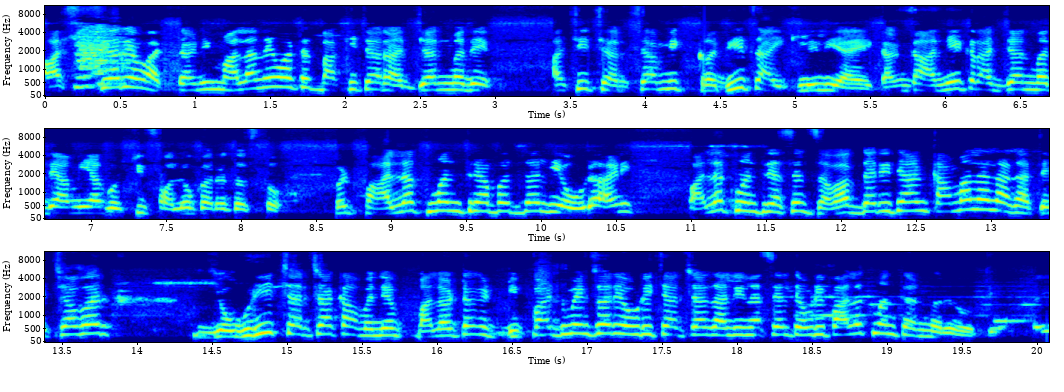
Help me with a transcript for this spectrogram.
आश्चर्य वाटतं आणि मला नाही वाटत बाकीच्या राज्यांमध्ये अशी चर्चा मी कधीच ऐकलेली आहे. कारण का अनेक राज्यांमध्ये आम्ही या गोष्टी फॉलो करत असतो. पण पालकमंत्र्याबद्दल एवढं आणि पालकमंत्री असेल जबाबदारी द्या आणि कामाला लागा. त्याच्यावर एवढी चर्चा का म्हणजे मला वाटतं डिपार्टमेंटवर एवढी चर्चा झाली नसेल तेवढी पालकमंत्र्यांमध्ये होती.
